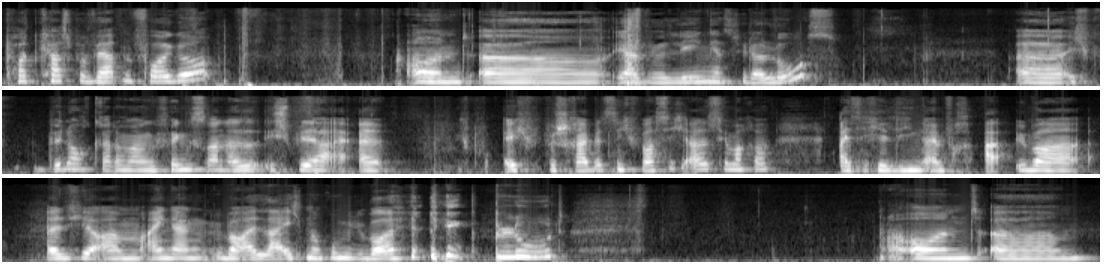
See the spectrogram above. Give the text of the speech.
Podcast bewerten Folge. Und äh, ja, wir legen jetzt wieder los. Äh, ich bin auch gerade in meinem Gefängnis dran. Also ich spiele, äh, ich, ich beschreibe jetzt nicht, was ich alles hier mache. Also hier liegen einfach äh, über, also hier am Eingang überall Leichen rum, überall liegt Blut. Und ähm,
